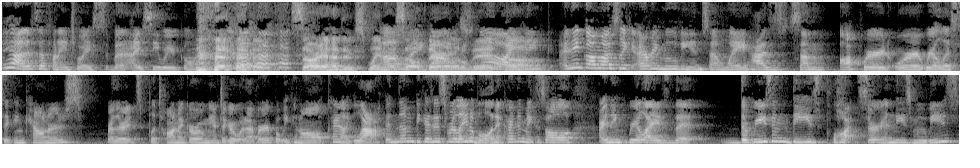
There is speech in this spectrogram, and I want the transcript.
Yeah, that's a funny choice, but I see where you're going. Sorry, I had to explain oh myself my there a little bit. No, I uh, think I think almost like every movie in some way has some awkward or realistic encounters, whether it's platonic or romantic or whatever. But we can all kind of like laugh in them because it's relatable, and it kind of makes us all, I think, realize that the reason these plots are in these movies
